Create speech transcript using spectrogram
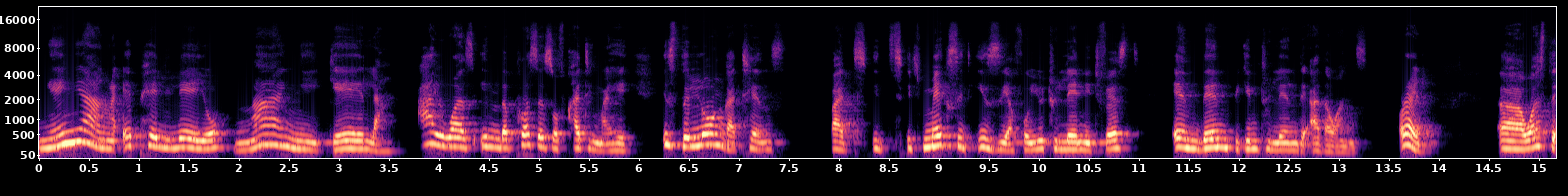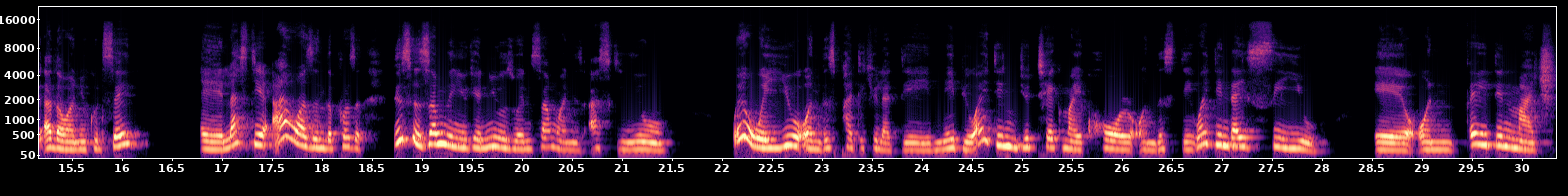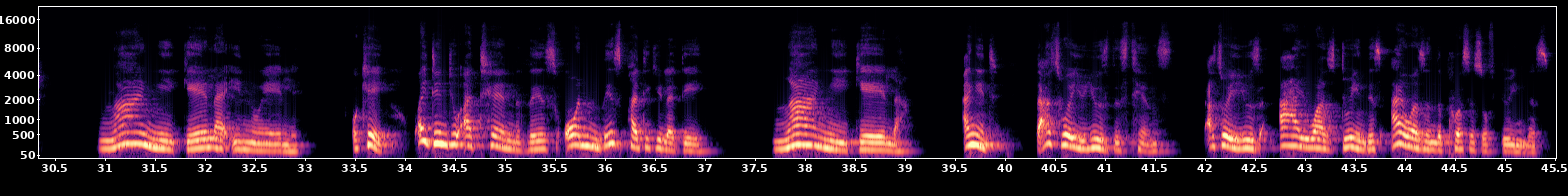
Ngenyanga ephelileyo ngangigela. I was in the process of cutting my hair. It's the longer tense, but it, it makes it easier for you to learn it first and then begin to learn the other ones. All right. Uh, what's the other one you could say? Uh, last year, I was in the process. This is something you can use when someone is asking you, where were you on this particular day? Maybe why didn't you take my call on this day? Why didn't I see you uh, on 13 March? Okay, why didn't you attend this on this particular day? Ngangigela. Angit, that's where you use this tense. That's where you use I was doing this. I was in the process of doing this.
